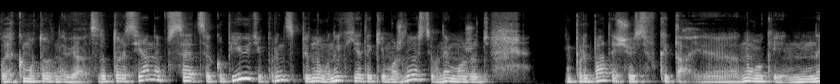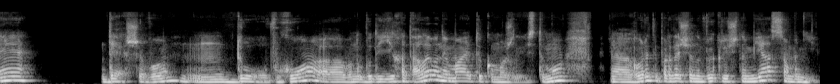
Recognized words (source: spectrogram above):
легкомоторна авіація. Тобто росіяни все це копіюють, і в принципі, ну у них є такі можливості, вони можуть придбати щось в Китаї. Е, Ну окей, не дешево, довго воно буде їхати, але вони мають таку можливість. Тому е, говорити про те, що не виключно м'ясом, ні.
